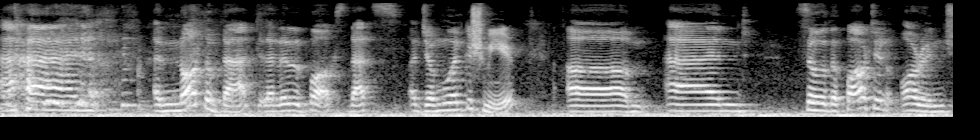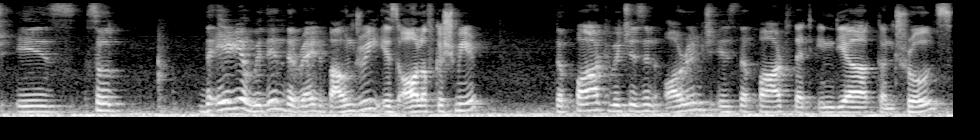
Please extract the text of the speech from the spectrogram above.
and north of that, that little box, that's Jammu and Kashmir, um, and so the part in orange is so the area within the red boundary is all of Kashmir The part which is in orange is the part that India controls.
